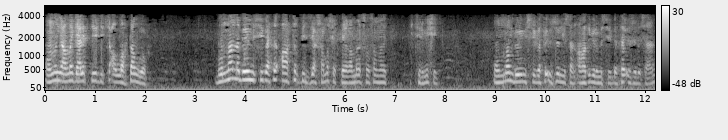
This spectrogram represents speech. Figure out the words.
onun yanına gəlib deyirdik ki, Allahdan qorx. Bundan da böyük müsibəti artıq biz yaşamışıq Peyğəmbər sallallahu itirmişik. Ondan böyük müsibətə üzülmüsən, adi bir müsibətə üzülürsən.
